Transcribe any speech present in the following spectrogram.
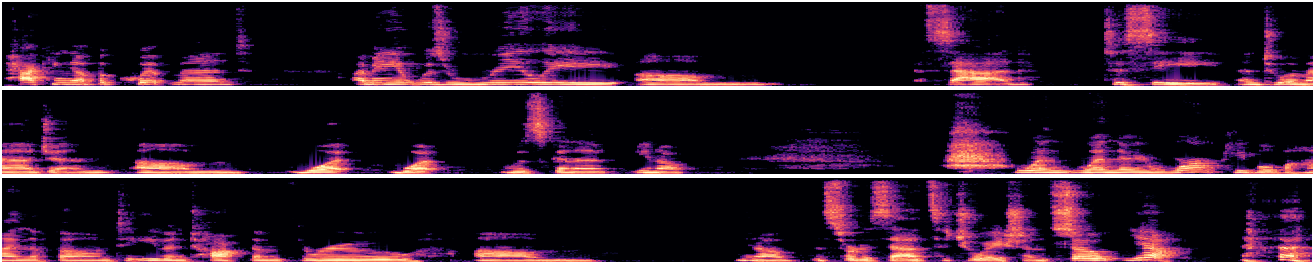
packing up equipment. I mean, it was really um, sad to see and to imagine um, what what was going to, you know, when when there weren't people behind the phone to even talk them through um, you know, this sort of sad situation. So yeah.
